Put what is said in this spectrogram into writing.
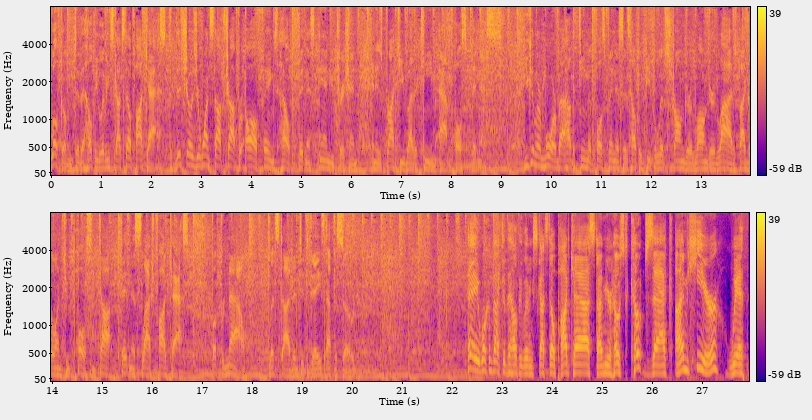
Welcome to the Healthy Living Scottsdale podcast. This show is your one stop shop for all things health, fitness, and nutrition and is brought to you by the team at Pulse Fitness. You can learn more about how the team at Pulse Fitness is helping people live stronger, longer lives by going to pulse.fitness slash podcast. But for now, let's dive into today's episode. Hey, welcome back to the Healthy Living Scottsdale podcast. I'm your host, Coach Zach. I'm here with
